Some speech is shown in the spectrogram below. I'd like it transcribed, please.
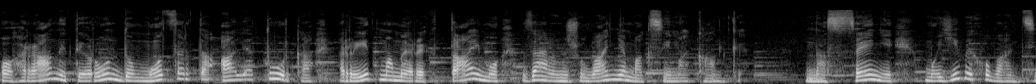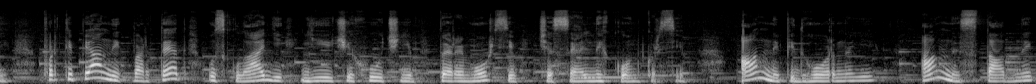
огранити рондо Моцарта аля турка ритмами рехтайму за аранжування Максима Канки. На сцені мої вихованці, фортепіанний квартет у складі діючих учнів, переможців чисельних конкурсів Анни Підгорної, Анни Стадник,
